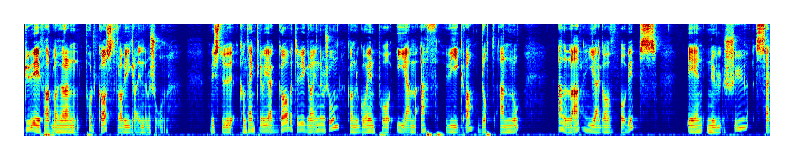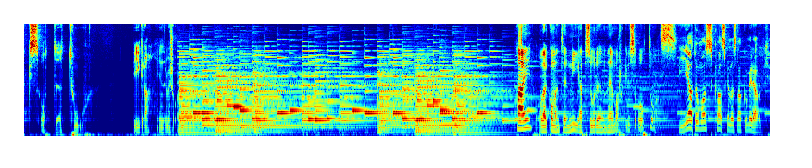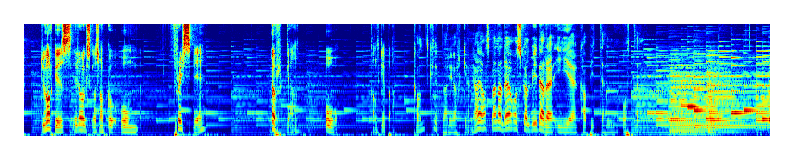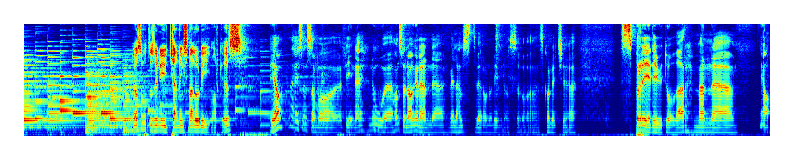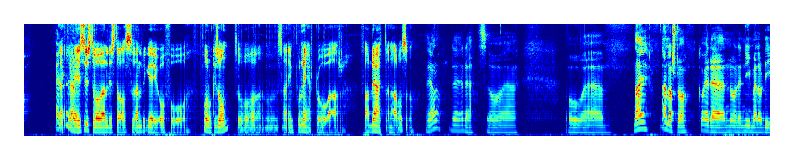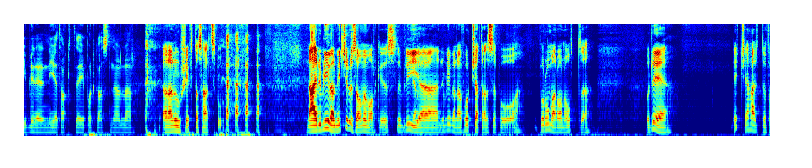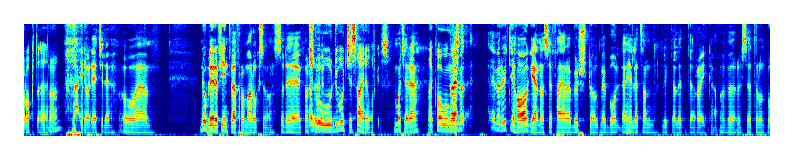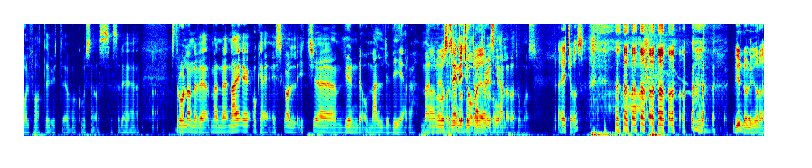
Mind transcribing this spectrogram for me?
Du er i ferd med å høre en podkast fra Vigra Indremisjon. Hvis du kan tenke deg å gi en gave til Vigra Indremisjon, kan du gå inn på imfvigra.no, eller gi en gave på VIPS 107682. Vigra Indremisjon. Hei, og velkommen til en ny episode med Markus og Thomas. Ja, Thomas, hva skal vi snakke om i dag? Du, Markus, i dag skal vi snakke om frisbee, ørken og kantklipper. Kantklipper i ørken. Ja ja, spennende. Og skal videre i eh, kapittel åtte. Vi har også fått oss en ny kjenningsmelodi, Markus. Ja, jeg syns han var fin. Jeg. Nå, eh, han som lager den, eh, vil helst være anonym, da, så så kan ikke spre det utover. Men eh, ja. Jeg likte det. Jeg syns det var veldig stas. Veldig gøy å få, få noe sånt. Og så er jeg imponert over ferdighetene her også. Ja da, det er det. Så eh, Og eh, Nei, ellers da? Hva er det? Nå er det ny melodi. Blir det nye takter i podkasten, eller? Ja, det er nå skifta helt spor. Nei, det blir vel mye det samme, Markus. Det blir, uh, det blir vel en fortsettelse på, på Romerne 8. Og det Det er ikke helt å frakte. Nei da, det er ikke det. Og uh, nå blir det fint vær framover også, så det er Ja, kanskje nå, du må ikke si det, Markus. Må ikke det? Nei, hver gang Nå jeg, jeg har vært ute i hagen og så feirer bursdag med bål. Jeg har litt sånn lukta litt røyk her. Og vi har sittet rundt bålfatet ute og kosa oss. Så det er strålende vær. Men eh, nei, jeg, OK, jeg skal ikke begynne å melde været. Men Nei, eh, Og så er en ikke overtroisk heller, da, Thomas. Det er ikke oss. Begynner å lure.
